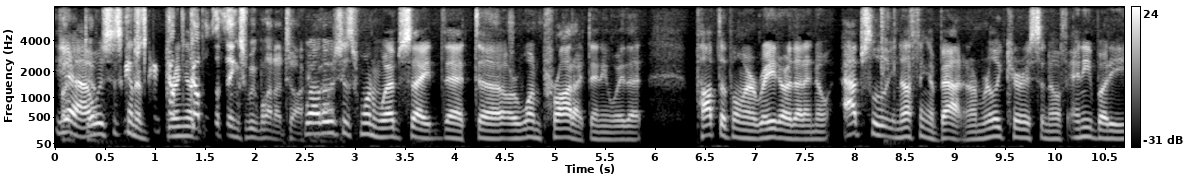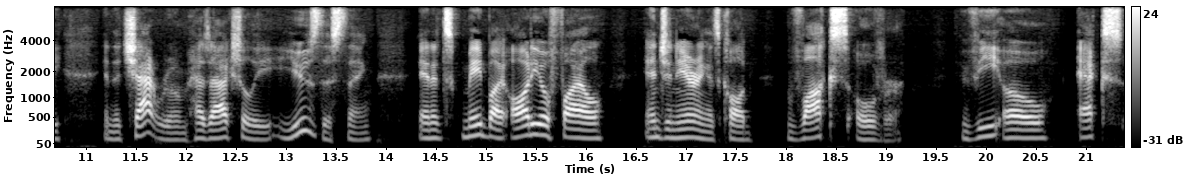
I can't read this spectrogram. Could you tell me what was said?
but, yeah, uh, I was just going to bring a up a couple of things we want to talk about. well, about. there was just one website that, uh, or one product anyway, that popped up on my radar that I know absolutely nothing about. And I'm really curious to know if anybody in the chat room has actually used this thing. And it's made by Audiofile Engineering. It's called Voxover. V O X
